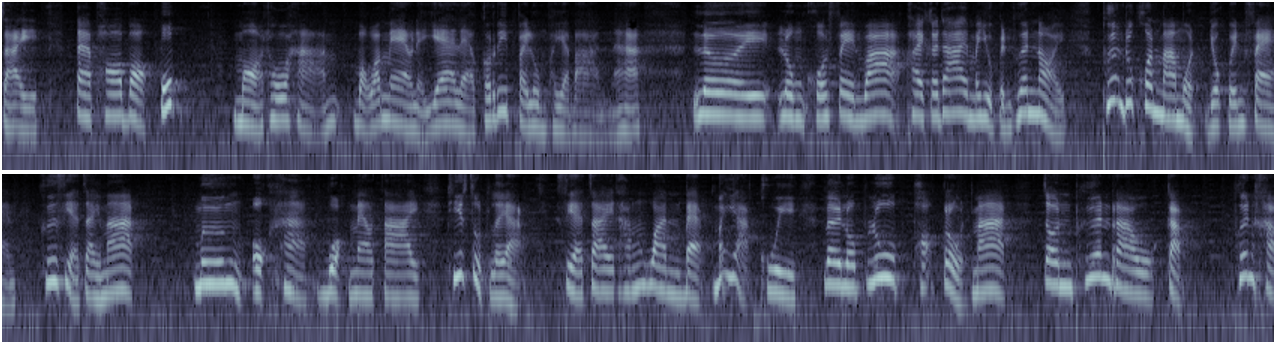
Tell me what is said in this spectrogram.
ใจ แต่พอบอกปุ๊บหมอโทรหามบอกว่าแมวเนี่ยแย่แล้วก็รีบไปโรงพยาบาลนะคะเลยลงโค้ดเฟนว่าใครก็ได้มาอยู่เป็นเพื่อนหน่อย เพื่อนทุกคนมาหมดยกเว้นแฟนคือเสียใจมาก มึงอกหักบวกแมวตายที่สุดเลยอะเสียใจทั้งวันแบบไม่อยากคุย เลยลบรูปเพราะโกรธมาก จนเพื่อนเรากับเพื่อนเขา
